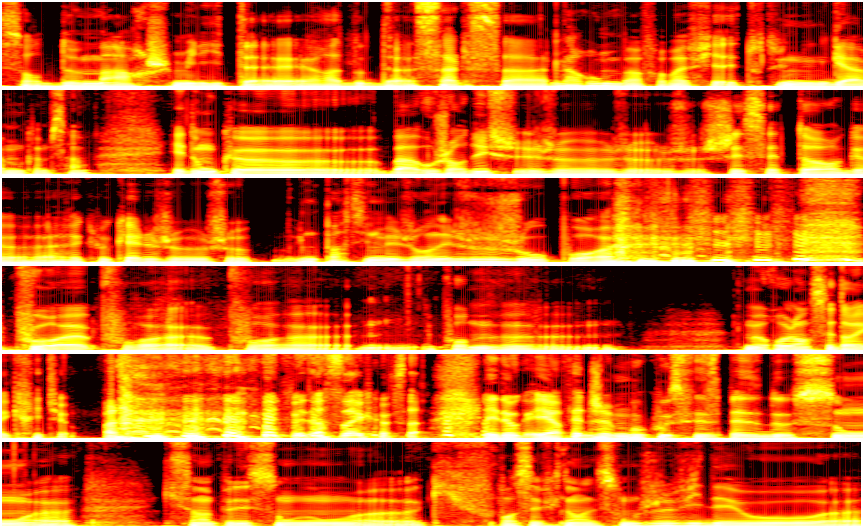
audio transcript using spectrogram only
sortes de marches militaires, à d'autres de la salsa, de la rumba. Enfin bref, il y a toute une gamme comme ça. Et donc euh, bah, aujourd'hui, je- je- je- j'ai cet orgue euh, avec lequel je, une partie de mes journées, je joue pour, pour, pour, pour, euh, pour me me relancer dans l'écriture. Voilà. On peut dire ça comme ça. Et donc, et en fait, j'aime beaucoup ces espèces de sons euh, qui sont un peu des sons euh, qui font penser effectivement à des sons de jeux vidéo. euh,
